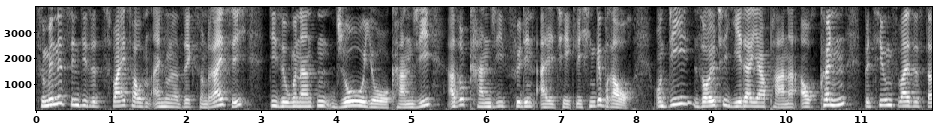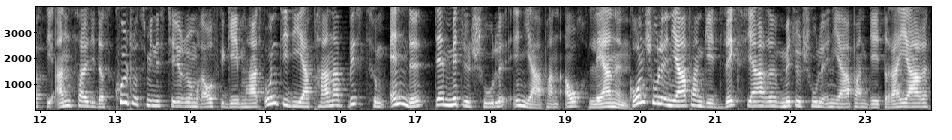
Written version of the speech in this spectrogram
Zumindest sind diese 2136 die sogenannten Joyo-Kanji, also Kanji für den alltäglichen Gebrauch. Und die sollte jeder Japaner auch können, beziehungsweise ist das die Anzahl, die das Kultusministerium rausgegeben hat und die die Japaner bis zum Ende der Mittelschule in Japan auch lernen. Grundschule in Japan geht sechs Jahre, Mittelschule in Japan geht drei Jahre.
